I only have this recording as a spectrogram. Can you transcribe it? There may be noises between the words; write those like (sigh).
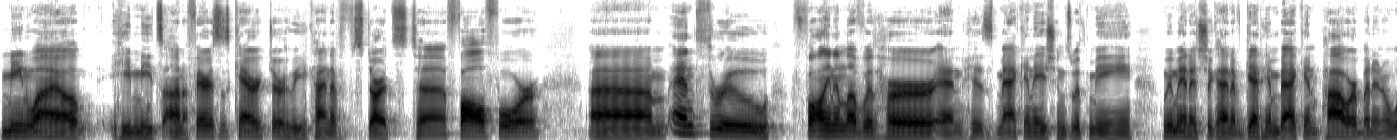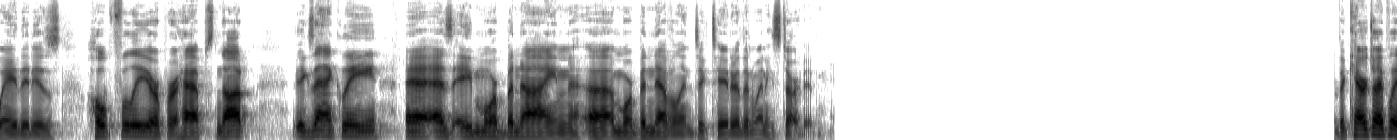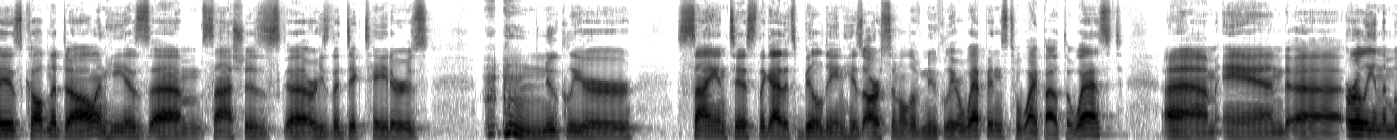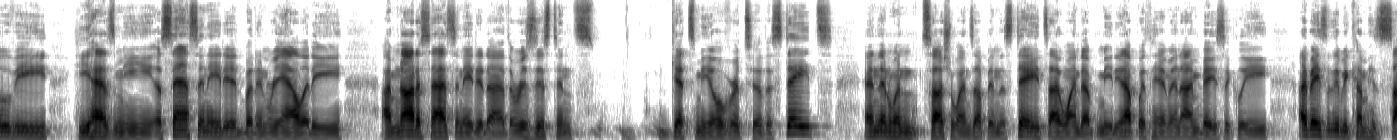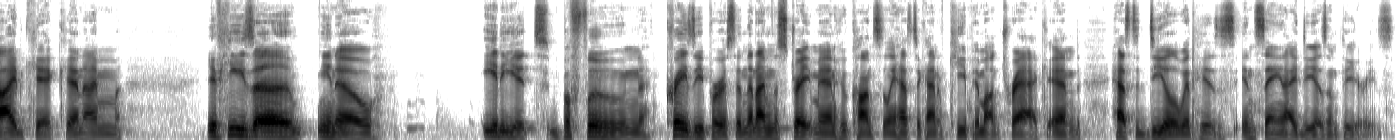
Meanwhile, he meets Anna Faris's character, who he kind of starts to fall for. Um, and through falling in love with her and his machinations with me, we managed to kind of get him back in power, but in a way that is hopefully or perhaps not exactly as a more benign, uh, more benevolent dictator than when he started. The character I play is called Nadal, and he is um, Sacha's, uh, or he's the dictator's (clears throat) nuclear scientist, the guy that's building his arsenal of nuclear weapons to wipe out the West. Um, and uh, early in the movie, he has me assassinated, but in reality, I'm not assassinated. Uh, the resistance gets me over to the States. And then when Sacha winds up in the States, I wind up meeting up with him, and I'm basically, I basically become his sidekick. And I'm, if he's a, you know, idiot, buffoon, crazy person, then I'm the straight man who constantly has to kind of keep him on track and has to deal with his insane ideas and theories.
